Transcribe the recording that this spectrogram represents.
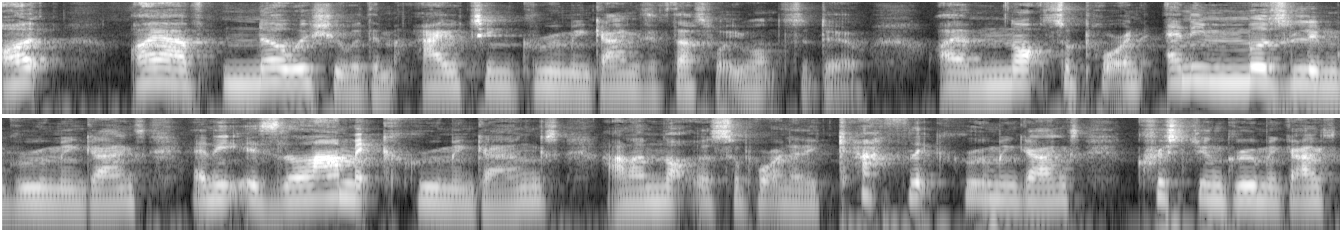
I I have no issue with him outing grooming gangs if that's what he wants to do. I am not supporting any Muslim grooming gangs, any Islamic grooming gangs, and I'm not supporting any Catholic grooming gangs, Christian grooming gangs,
